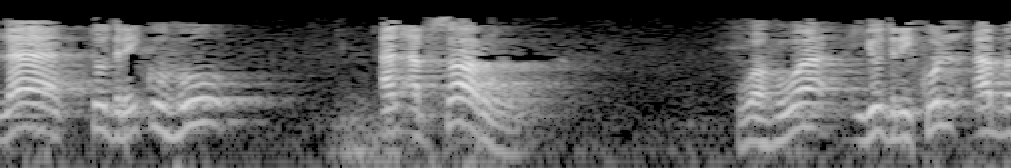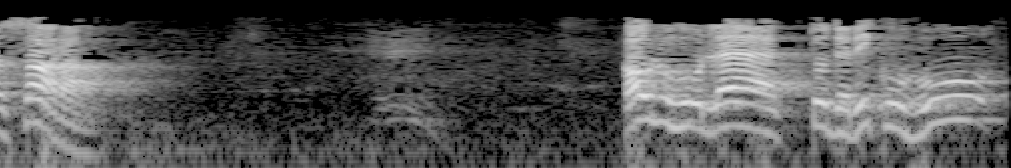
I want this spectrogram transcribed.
la tudrikuhu al-absaru wa huwa yudrikul absara Qauluhu la tudrikuhu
